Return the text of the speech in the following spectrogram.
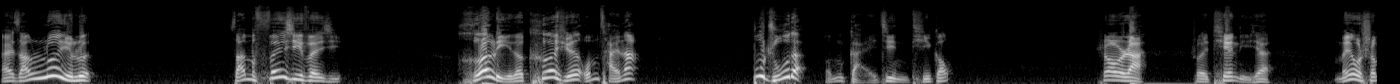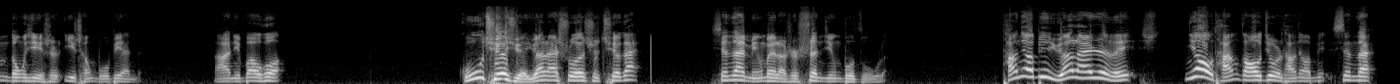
哎，咱们论一论，咱们分析分析，合理的、科学的我们采纳，不足的我们改进提高，是不是？啊？所以天底下没有什么东西是一成不变的，啊，你包括。骨缺血，原来说是缺钙，现在明白了是肾精不足了。糖尿病原来认为尿糖高就是糖尿病，现在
